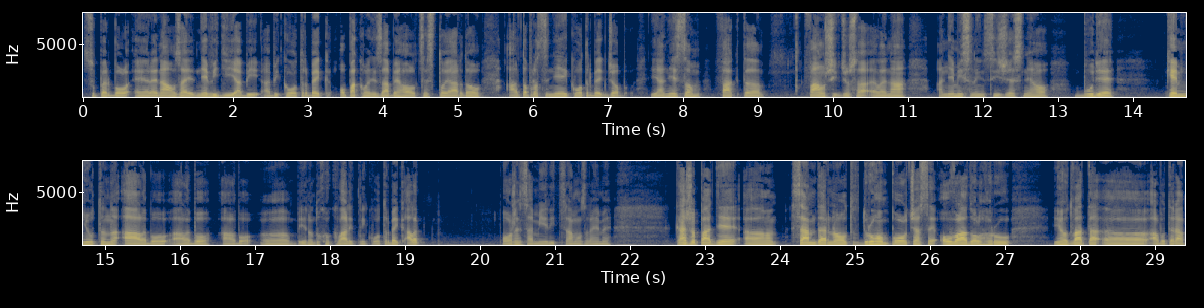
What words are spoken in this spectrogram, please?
Super Bowl ére naozaj nevidí, aby, aby quarterback opakovane zabehol cez 100 yardov, ale to proste nie je quarterback job. Ja nie som fakt uh, fanúšik Joša Elena a nemyslím si, že z neho bude Cam Newton alebo, alebo, alebo uh, jednoducho kvalitný quarterback, ale môžem sa míriť samozrejme. Každopádne uh, Sam Darnold v druhom polčase ovládol hru, jeho dva, ta, uh, alebo teda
